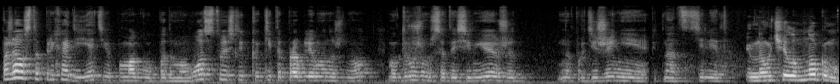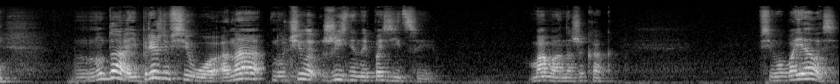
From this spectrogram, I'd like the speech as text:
Пожалуйста, приходи, я тебе помогу по домоводству, если какие-то проблемы нужны. Мы дружим с этой семьей уже на протяжении 15 лет. И научила многому? Ну да, и прежде всего она научила жизненной позиции. Мама, она же как? Всего боялась.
